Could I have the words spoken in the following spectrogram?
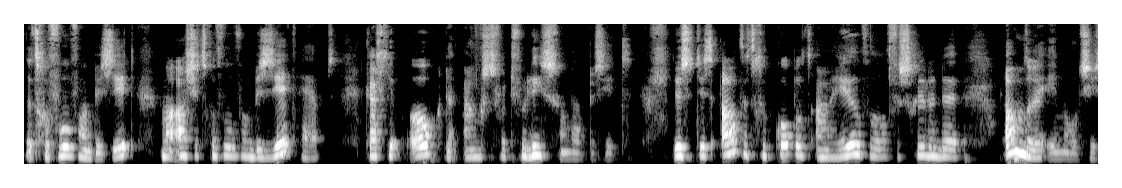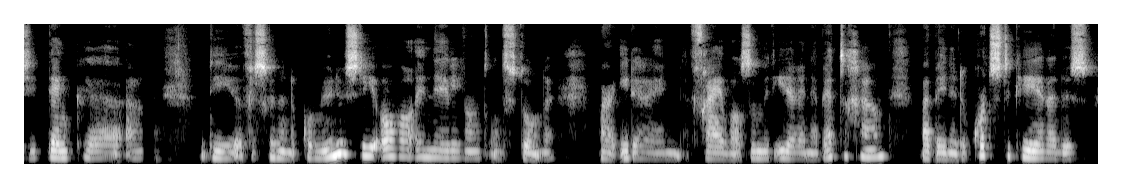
Het gevoel van bezit. Maar als je het gevoel van bezit hebt, krijg je ook de angst voor het verlies van dat bezit. Dus het is altijd gekoppeld aan heel veel verschillende andere emoties. Ik denk uh, aan die verschillende communes die overal in Nederland ontstonden, waar iedereen vrij was om met iedereen naar bed te gaan, waar binnen de kortste keren dus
